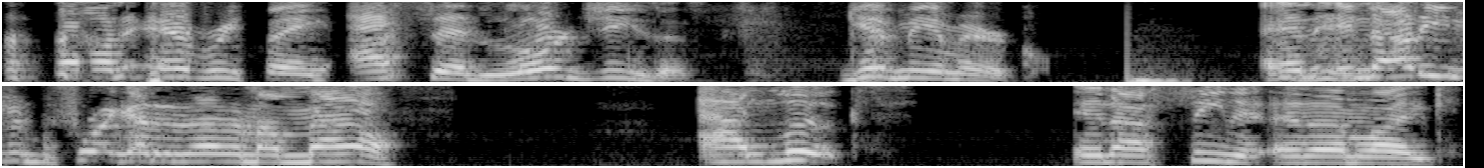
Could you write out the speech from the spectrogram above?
on everything, I said, "Lord Jesus, give me a miracle." And, and not even before I got it out of my mouth, I looked and I seen it, and I'm like,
